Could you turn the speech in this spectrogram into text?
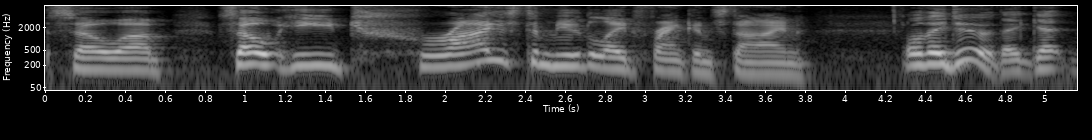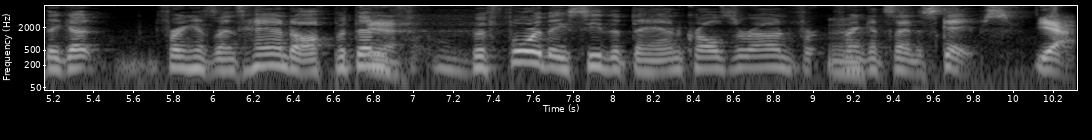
so um, so he tries to mutilate Frankenstein. Well, they do. They get they get Frankenstein's hand off, but then f- before they see that the hand crawls around, Fr- Frankenstein escapes. Yeah.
